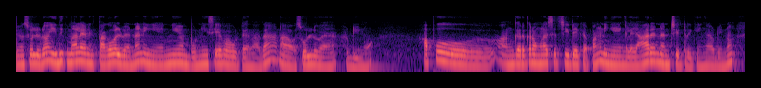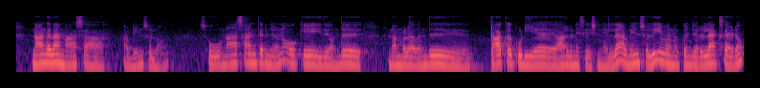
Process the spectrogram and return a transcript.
இவன் சொல்லிவிடுவான் இதுக்கு மேலே எனக்கு தகவல் வேணும்னா நீங்கள் என்னையும் பொண்ணையும் சேஃபாக விட்டதுனா தான் நான் சொல்லுவேன் அப்படின்னுவான். அப்போது அங்கே இருக்கிறவங்களாம் சிரிச்சுக்கிட்டே கேட்பாங்க நீங்கள் எங்களை யாருன்னு நினச்சிட்டு இருக்கீங்க? அப்படின்னும் நாங்கள் தான் நாசா அப்படின்னு சொல்லுவாங்க. ஸோ நாசான்னு தெரிஞ்சவொன்னே ஓகே இது வந்து நம்மளை வந்து தாக்கக்கூடிய ஆர்கனைசேஷன் இல்லை அப்படின்னு சொல்லி இவனுக்கு கொஞ்சம் ரிலாக்ஸ் ஆகிடும்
